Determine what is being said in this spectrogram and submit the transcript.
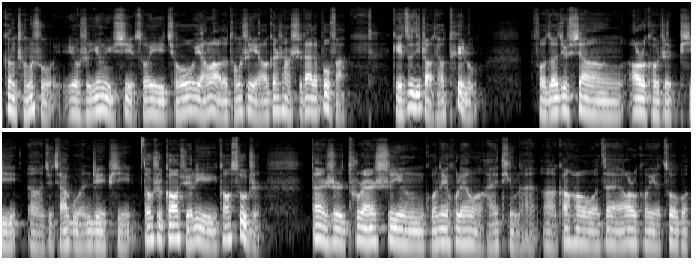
更成熟，又是英语系，所以求养老的同时也要跟上时代的步伐，给自己找条退路。否则，就像 Oracle 这批，啊，就甲骨文这一批，都是高学历、高素质，但是突然适应国内互联网还挺难啊。刚好我在 Oracle 也做过，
